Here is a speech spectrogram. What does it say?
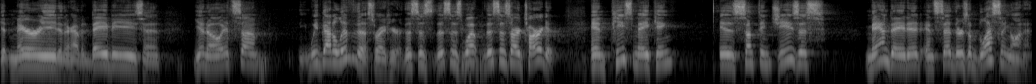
getting married and they're having babies, and you know, it's um, we've got to live this right here. This is this is what this is our target. And peacemaking is something Jesus mandated and said there's a blessing on it.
